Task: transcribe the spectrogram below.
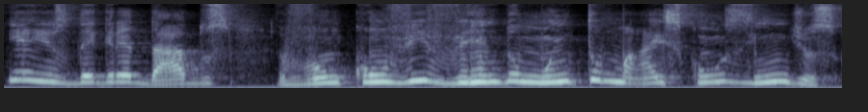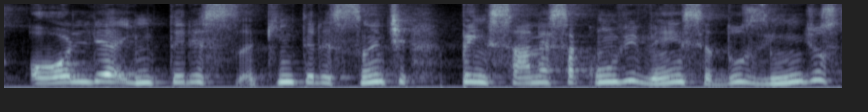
E aí os degredados vão convivendo muito mais com os índios. Olha interess que interessante pensar nessa convivência dos índios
